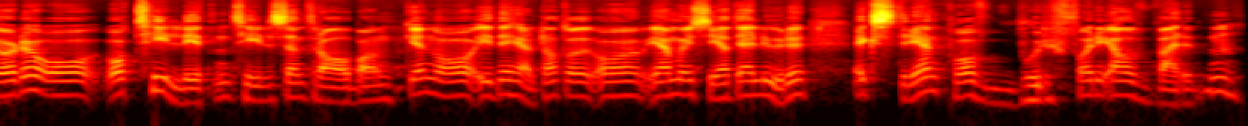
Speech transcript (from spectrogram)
gjør det, og, og, tilliten til sentralbanken og i det hele tatt. Og, og jeg må jo si at jeg lurer ekstremt på hvorfor i all verden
